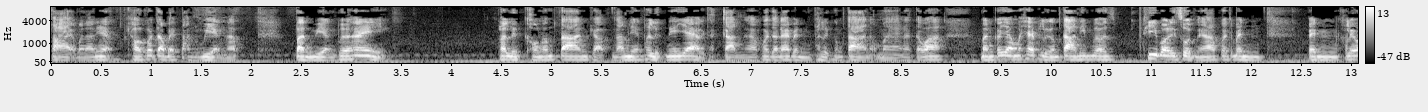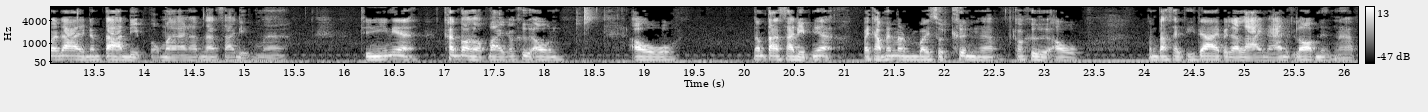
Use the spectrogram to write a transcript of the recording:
ทรายออกมาแล้วเนี่ยเขาก็จะไปปั่นเวียงครับ ปั่นเวียงเพื่อให้ผลึกของน้ำตาลกับน้ำเลี้ยงผลึกเนี่ยแยกออกจากกันนะครับ ก็จะได้เป็นผลึกน้ำตาลออกมานะแต่ว่ามันก็ยังไม่ใช่ผลึกน้ำตาลที่ที่บริสุทธิ์นะครับ ก็จะเป็นเป็นเขาเรียกว่าได้น้ำตาลดิบออกมานะครับน้ำตาลทรายดิบออกมา ทีนี้เนี่ยขั้นตอนต่อไปก็คือเอาเอาน้ำตาลทรายดิบเนี่ย ไปทำให้มันบริสุทธิ์ขึ้นนะครับ ก็คือเอาน้ำตาลทรายที่ได้ไปละลายน้ำอีกรอบหนึ่งนะครับ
